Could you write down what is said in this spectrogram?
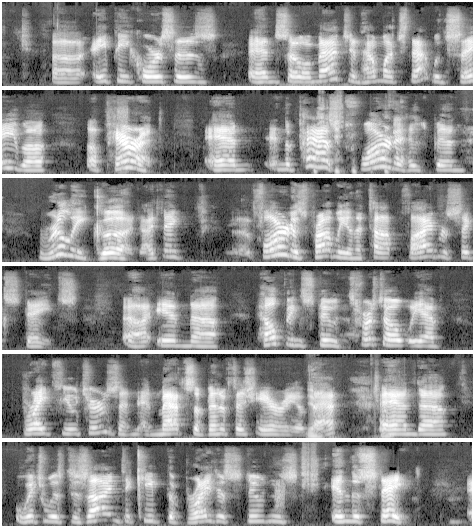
uh, AP courses. And so imagine how much that would save a, a parent. And in the past, Florida has been really good. I think uh, Florida is probably in the top five or six states uh, in uh, helping students. First of all, we have Bright Futures, and, and Matt's a beneficiary of Yeah, that. sure. And uh, which was designed to keep the brightest students in the state,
